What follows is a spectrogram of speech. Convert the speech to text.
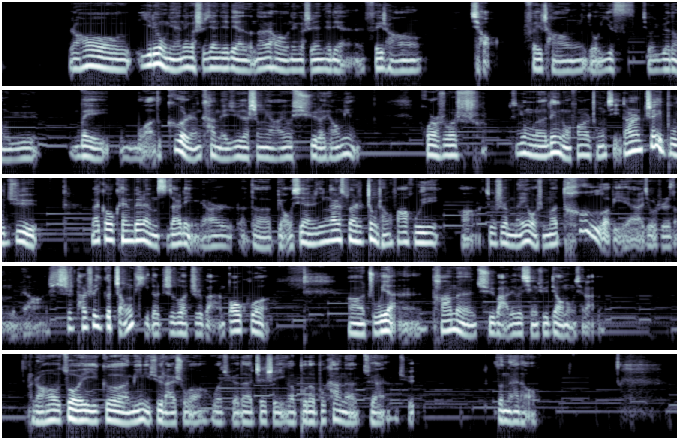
然后一六年那个时间节点的那好那个时间节点非常巧。非常有意思，就约等于为我的个人看美剧的生涯又续了条命，或者说是用了另一种方式重启。当然，这部剧 Michael K. Williams 在里面的表现应该算是正常发挥啊，就是没有什么特别，就是怎么怎么样，是它是一个整体的制作质感，包括啊主演他们去把这个情绪调动起来的。然后作为一个迷你剧来说，我觉得这是一个不得不看的罪案剧，《The Night of》。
